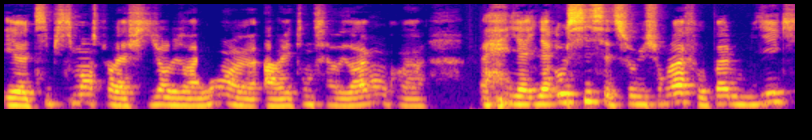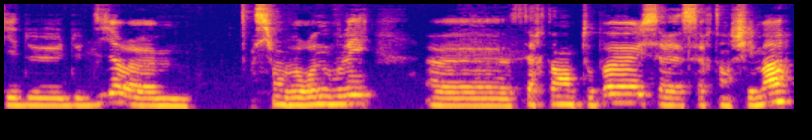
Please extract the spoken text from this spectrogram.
Et typiquement sur la figure du dragon, arrêtons de faire des dragons quoi. il, y a, il aussi cette solution-là, faut pas l'oublier, qui est de, dire si on veut renouveler euh, certains topoïs, certains schémas,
